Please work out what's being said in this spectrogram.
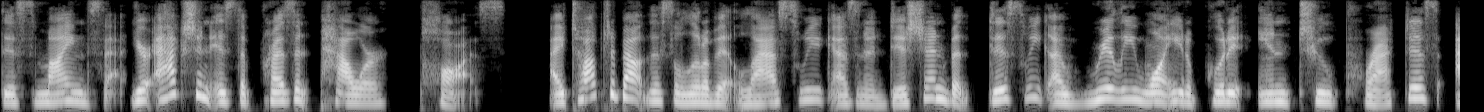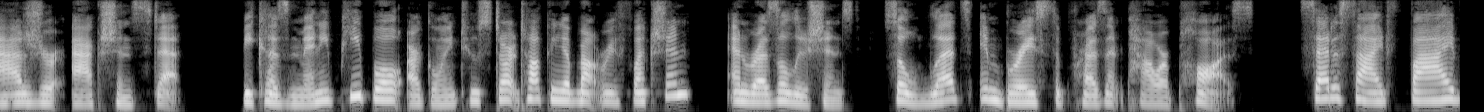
this mindset. Your action is the present power pause. I talked about this a little bit last week as an addition, but this week I really want you to put it into practice as your action step because many people are going to start talking about reflection and resolutions. So let's embrace the present power pause. Set aside five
